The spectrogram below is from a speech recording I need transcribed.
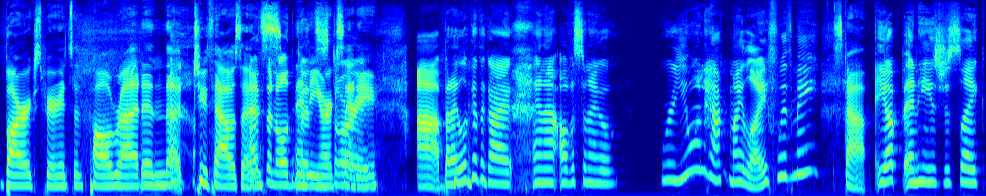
bar experience with Paul Rudd in the 2000s That's an old in good New York story. City. Uh, but I look at the guy, and I, all of a sudden I go, "Were you on Hack My Life with me?" Stop. Yep. And he's just like,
